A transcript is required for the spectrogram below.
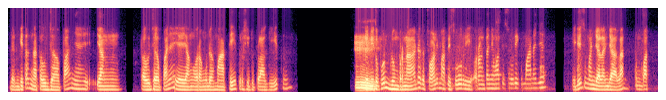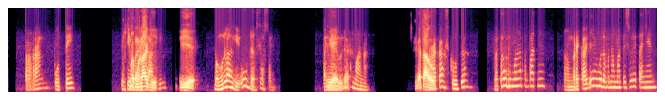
Dan kita nggak tahu jawabannya. Yang tahu jawabannya ya yang orang udah mati terus hidup lagi itu. Dan Hmm. itu pun belum pernah ada kecuali mati suri. Orang tanya mati suri ke mana aja? Ya dia cuma jalan-jalan tempat terang putih. Terus Bangun lagi. lagi. Iya. Bangun lagi udah selesai. Tanya Iya, benar. ke mana? Nggak tahu. Mereka surga nggak tahu di mana tempatnya. Nah, mereka aja yang udah pernah mati suri tanyain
